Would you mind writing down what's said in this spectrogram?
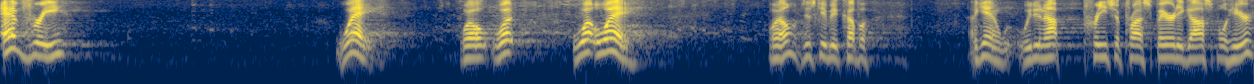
every way. Well, what, what way? Well, just give you a couple. Again, we do not preach a prosperity gospel here,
